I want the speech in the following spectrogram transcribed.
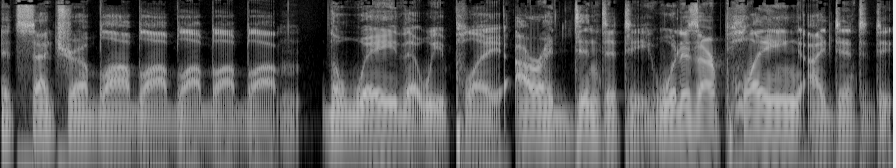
etc. Blah blah blah blah blah. The way that we play, our identity. What is our playing identity?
